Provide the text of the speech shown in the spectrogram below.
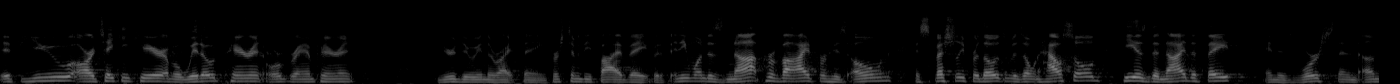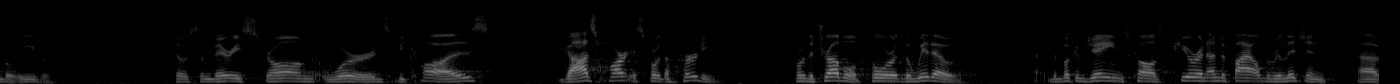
If you are taking care of a widowed parent or grandparent, you're doing the right thing. 1 Timothy 5 8. But if anyone does not provide for his own, especially for those of his own household, he has denied the faith and is worse than an unbeliever. So, some very strong words because God's heart is for the hurting, for the troubled, for the widows. Uh, the book of James calls pure and undefiled religion. Uh,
